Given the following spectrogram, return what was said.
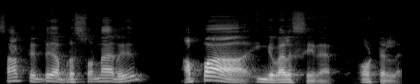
சாப்பிட்டுட்டு அப்புறம் சொன்னார் அப்பா இங்கே வேலை செய்கிறார் ஹோட்டலில்.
